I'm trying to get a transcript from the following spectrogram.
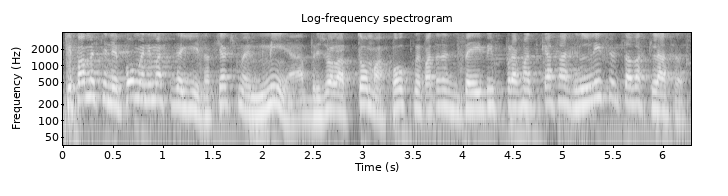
Και πάμε στην επόμενη μας συνταγή. Θα φτιάξουμε μία μπριζόλα tomahawk με πατάτες baby που πραγματικά θα γλύφετε τα δάχτυλά σας.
